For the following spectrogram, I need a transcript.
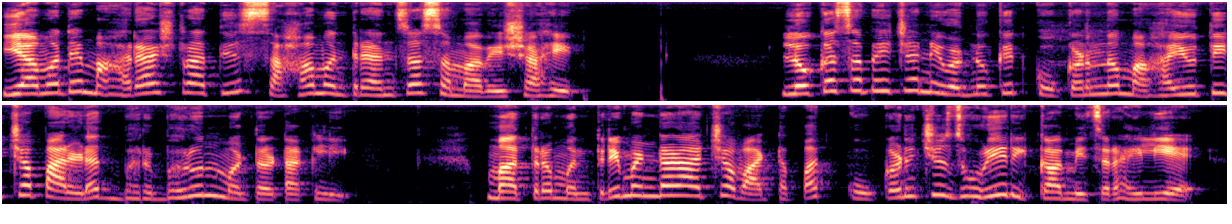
यामध्ये महाराष्ट्रातील सहा मंत्र्यांचा समावेश आहे. लोकसभेच्या निवडणुकीत कोकणनं महायुतीच्या पारड्यात भरभरून मतं टाकली. मात्र मंत्रिमंडळाच्या वाटपात कोकणची झोळी रिकामीच राहिली आहे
